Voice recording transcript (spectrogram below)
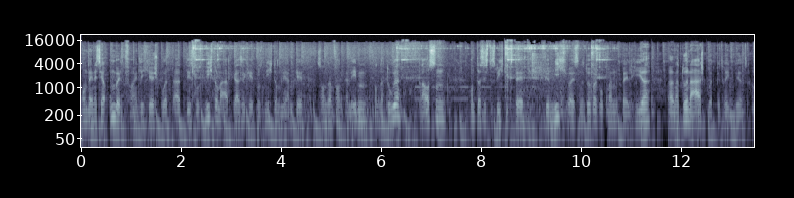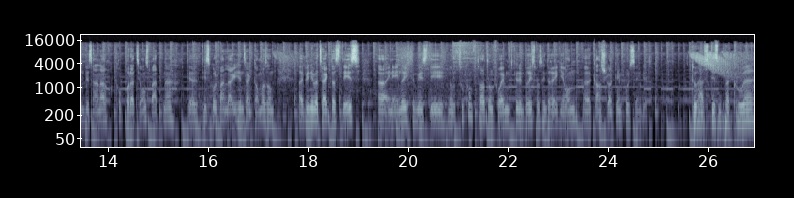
und eine sehr umweltfreundliche Sportart ist, wo es nicht um Abgase geht, wo es nicht um Lärm geht, sondern von Erleben von Natur draußen. Und das ist das Wichtigste für mich als Naturparkobmann, weil hier äh, naturnaher Sport betrieben wird. Und wir sind auch Kooperationspartner der Disc Golf Anlage hier in St. Thomas und äh, ich bin überzeugt, dass das äh, eine Einrichtung ist, die noch Zukunft hat und vor allem für den Tourismus in der Region äh, ganz starker Impuls sein wird. Du hast diesen Parcours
